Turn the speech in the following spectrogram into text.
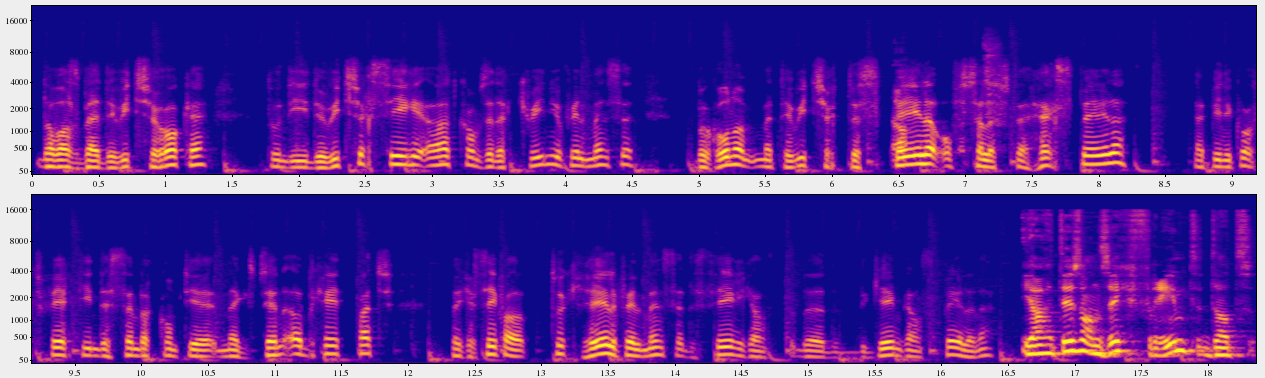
dat was bij The Witcher ook, hè. Toen die The Witcher-serie uitkwam, zijn er ik weet niet hoeveel mensen begonnen met The Witcher te spelen of zelfs te herspelen. En binnenkort, 14 december, komt die Next Gen Upgrade patch. Dat ik zeker wel terug heel veel mensen de serie gaan, de, de, de game gaan spelen. Hè. Ja, het is aan zich vreemd dat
